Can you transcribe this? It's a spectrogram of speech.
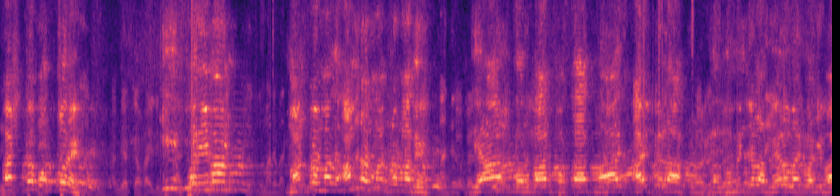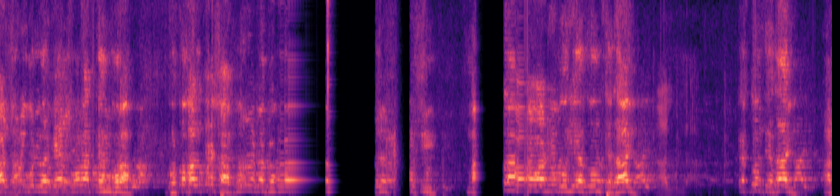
পাঁচটা বছরে কি পরিমাণ মাঝে মাঝে দরবার ফসাদ আইটেলা বাড়ি এক করা করা গতকালকে করি একদম তেদাই একদম তেদাই আর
